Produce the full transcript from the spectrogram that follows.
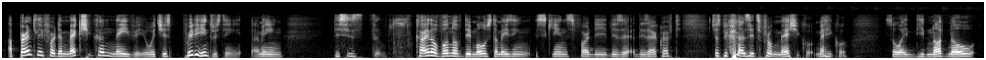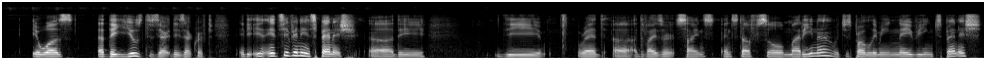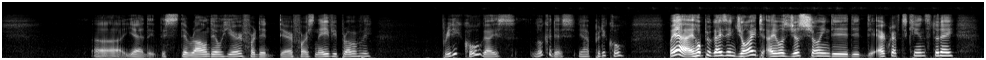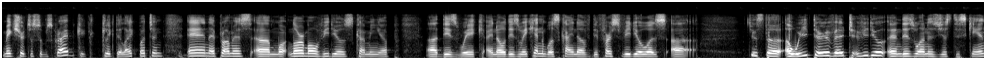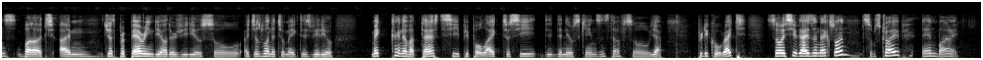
apparently for the Mexican Navy, which is pretty interesting. I mean, this is kind of one of the most amazing skins for the this, this aircraft, just because it's from Mexico. Mexico. So I did not know it was that they used this, air, this aircraft. It, it, it's even in Spanish. Uh, the the red uh, advisor signs and stuff. So Marina, which is probably mean Navy in Spanish. Uh, yeah, the, this the roundel here for the, the Air Force Navy probably. Pretty cool, guys. Look at this. Yeah, pretty cool. But yeah, I hope you guys enjoyed. I was just showing the, the, the aircraft skins today. Make sure to subscribe, click the like button, and I promise uh, normal videos coming up uh, this week. I know this weekend was kind of the first video was uh, just a, a winter event video, and this one is just the scans. But I'm just preparing the other videos, so I just wanted to make this video, make kind of a test, see people like to see the, the new skins and stuff. So yeah, pretty cool, right? So I see you guys in the next one. Subscribe and bye.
